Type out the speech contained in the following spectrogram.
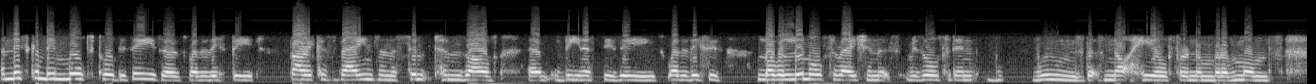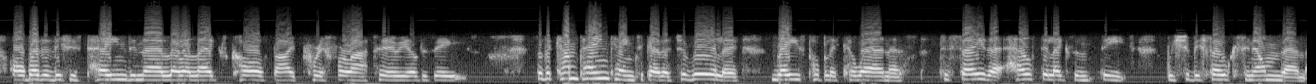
And this can be multiple diseases, whether this be varicose veins and the symptoms of um, venous disease, whether this is lower limb ulceration that's resulted in wounds that's not healed for a number of months, or whether this is pains in their lower legs caused by peripheral arterial disease. So the campaign came together to really raise public awareness, to say that healthy legs and feet, we should be focusing on them,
